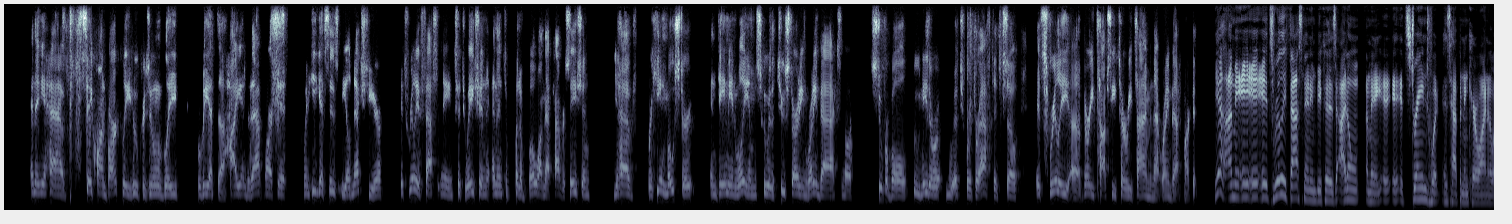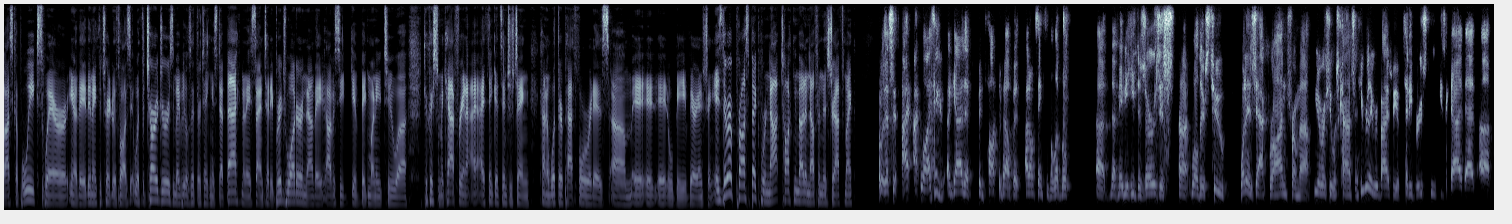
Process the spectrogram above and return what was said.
And then you have Saquon Barkley, who presumably will be at the high end of that market when he gets his deal next year. It's really a fascinating situation. And then to put a bow on that conversation, you have Raheem Mostert and Damien Williams, who are the two starting running backs in the Super Bowl, who neither which were drafted. So it's really a very topsy turvy time in that running back market. Yeah, I mean, it, it's really fascinating because I don't. I mean, it, it's strange what has happened in Carolina in the last couple weeks, where you know they, they make the trade with with the Chargers, and maybe it looks like they're taking a step back, and then they sign Teddy Bridgewater, and now they obviously give big money to uh, to Christian McCaffrey, and I, I, think it's interesting, kind of what their path forward is. Um, it, it, it will be very interesting. Is there a prospect we're not talking about enough in this draft, Mike? That's I, I, well, I think a guy that's been talked about, but I don't think to the level uh, that maybe he deserves is uh, well, there's two. One is Zack Baun from uh, University of Wisconsin. He really reminds me of Tedy Bruschi. He's a guy that um,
